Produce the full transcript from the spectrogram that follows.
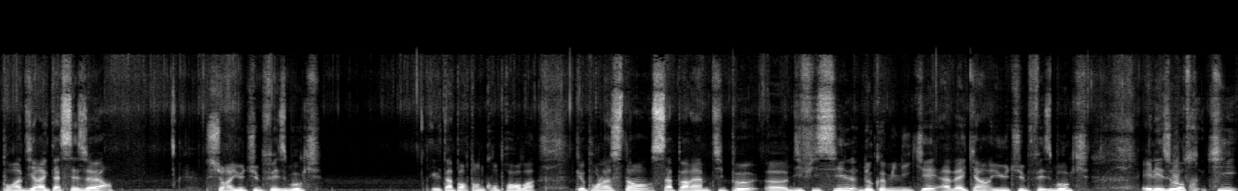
pour un direct à 16h sur un YouTube Facebook. Il est important de comprendre que pour l'instant, ça paraît un petit peu euh, difficile de communiquer avec un YouTube, Facebook et les autres qui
